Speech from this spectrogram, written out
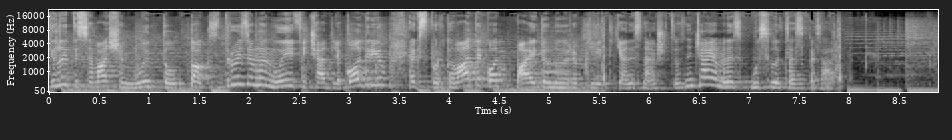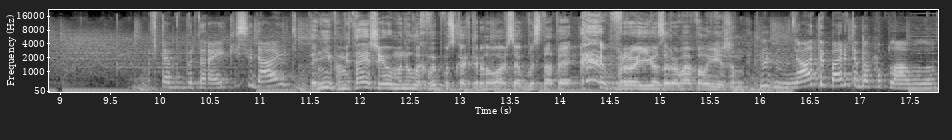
ділитися вашим Little Talk з друзями, ну і фіча для кодерів, експортувати код Python на Replit. Я не знаю, що це означає, мене змусили це сказати. В тебе батарейки сідають? Та ні, пам'ятаєш, я у минулих випусках тренувався, аби стати проюзером Apple Vision. Мгм, А тепер тебе поплавило.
